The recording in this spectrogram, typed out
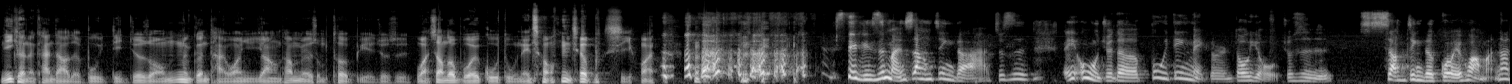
你可能看到的不一定，就是说，那跟台湾一样，他们没有什么特别，就是晚上都不会孤独那种，你就不喜欢。Steve 是蛮上进的啊，就是因为我觉得不一定每个人都有就是上进的规划嘛，那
